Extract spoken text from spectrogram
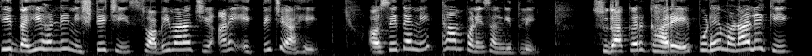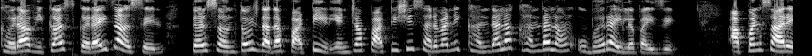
ही दहीहंडी निष्ठेची स्वाभिमानाची आणि एकतेची आहे असे त्यांनी ठामपणे सांगितले. सुधाकर घारे पुढे म्हणाले की खरा विकास करायचा असेल तर संतोषदादा पाटील यांच्या पाठीशी सर्वांनी खांद्याला खांदा लावून उभं राहिलं पाहिजे. आपण सारे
